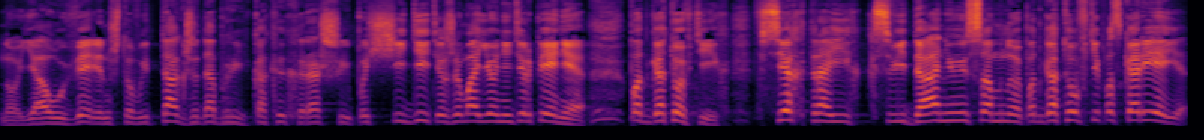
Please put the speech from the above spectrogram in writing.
Но я уверен, что вы так же добры, как и хороши. Пощадите же мое нетерпение. Подготовьте их, всех троих, к свиданию со мной. Подготовьте поскорее.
